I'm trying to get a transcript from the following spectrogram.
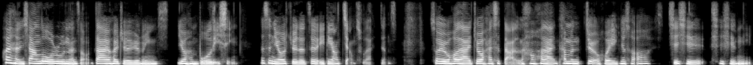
会很像落入那种大家会觉得原民又很玻璃心。但是你又觉得这个一定要讲出来这样子，所以我后来就还是打了。然后后来他们就有回应，就说：“哦，谢谢谢谢你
